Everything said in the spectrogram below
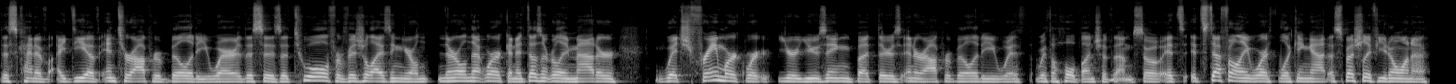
this kind of idea of interoperability, where this is a tool for visualizing your neural network, and it doesn't really matter which framework you're using, but there's interoperability with with a whole bunch of them. So it's it's definitely worth looking at, especially if you don't want to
